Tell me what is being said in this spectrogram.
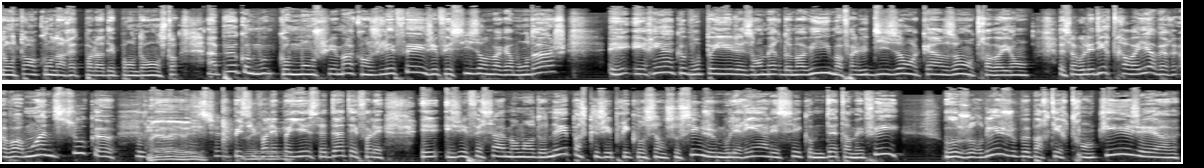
Donc tant qu'on n'arrête pas la dépendance, un peu comme comme mon schéma quand je l'ai fait, j'ai fait six ans de vagabondage et, et rien que pour payer les emmerdes de ma vie, il m'a fallu 10 ans à 15 ans en travaillant. Et ça voulait dire travailler avec avoir moins de sous que. que- oui, oui. Bien sûr. Et puis il fallait payer ses dettes, il fallait. Et, et j'ai fait ça à un moment donné parce que j'ai pris conscience aussi que je ne voulais rien laisser comme dette à mes filles. Aujourd'hui, je peux partir tranquille. J'ai un-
